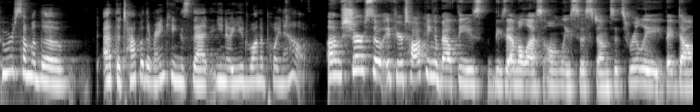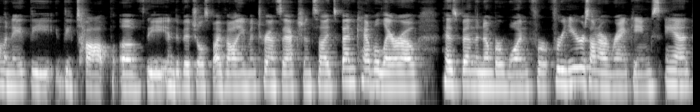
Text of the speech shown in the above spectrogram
who are some of the at the top of the rankings that you know you'd want to point out um, sure. So if you're talking about these these MLS only systems, it's really they dominate the the top of the individuals by volume and transaction sides. Ben Caballero has been the number one for for years on our rankings, and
